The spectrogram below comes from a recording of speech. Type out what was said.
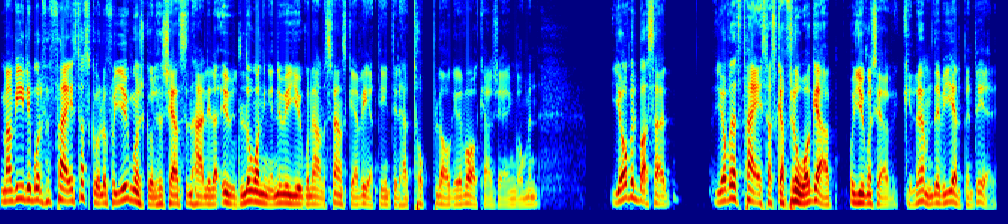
man vill ju både för Färjestads skull och för Djurgårdens skull så känns den här lilla utlåningen, nu är Djurgården allsvenska, jag vet, det är inte det här topplaget det var kanske en gång, men jag vill bara säga, jag vill att Färjestad ska fråga och Djurgården säger glöm det, vi hjälper inte er.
